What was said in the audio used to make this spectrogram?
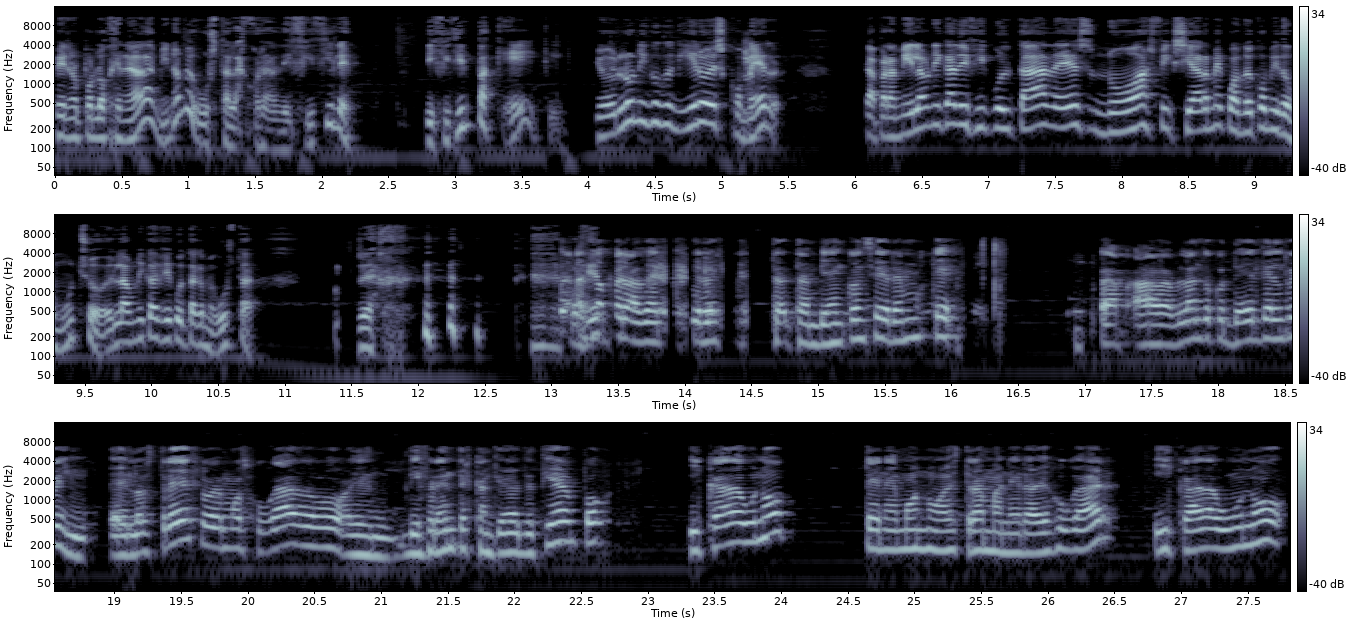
Pero por lo general a mí no me gustan las cosas difíciles. ¿Difícil para qué? Yo lo único que quiero es comer. O sea, para mí la única dificultad es no asfixiarme cuando he comido mucho. Es la única dificultad que me gusta. O sea. No, pero a ver, pero también consideremos que hablando de Elden Ring, eh, los tres lo hemos jugado en diferentes cantidades de tiempo y cada uno tenemos nuestra manera de jugar y cada uno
